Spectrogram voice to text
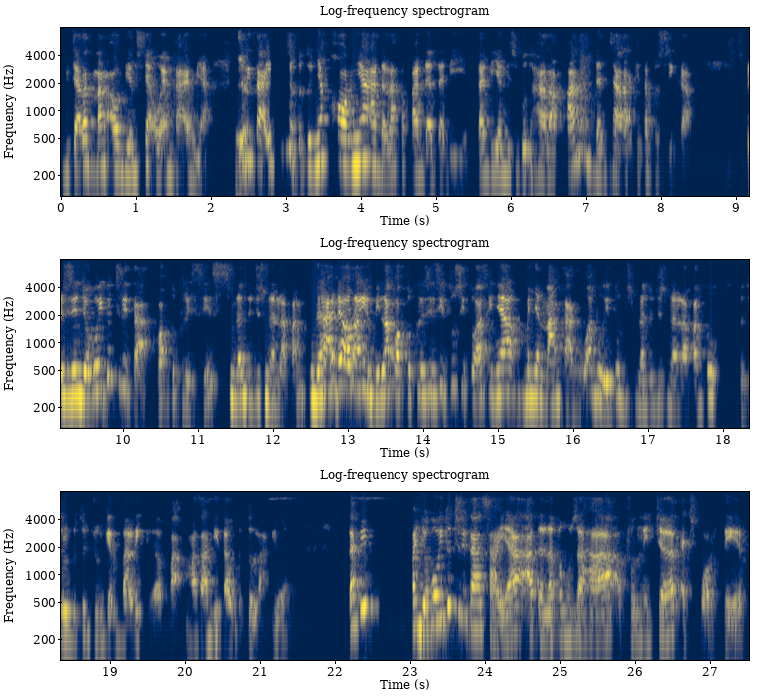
bicara tentang audiensnya UMKM ya. Iya. Cerita yeah. itu sebetulnya core-nya adalah kepada tadi, tadi yang disebut harapan dan cara kita bersikap Presiden Jokowi itu cerita waktu krisis 9798 nggak ada orang yang bilang waktu krisis itu situasinya menyenangkan. Waduh itu 9798 tuh betul-betul jungkir balik eh, Pak Mas Andi tahu betul lah. Yeah. Tapi Pak Jokowi itu cerita saya adalah pengusaha furniture eksportir.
